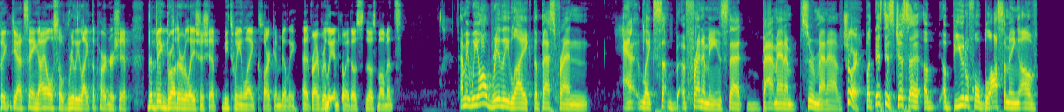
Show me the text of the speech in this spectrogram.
yeah saying I also really like the partnership, the big brother relationship between like Clark and Billy. I really mm-hmm. enjoy those those moments. I mean, we all really like the best friend, like uh, frenemies that Batman and Superman have. Sure, but this is just a, a, a beautiful blossoming of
